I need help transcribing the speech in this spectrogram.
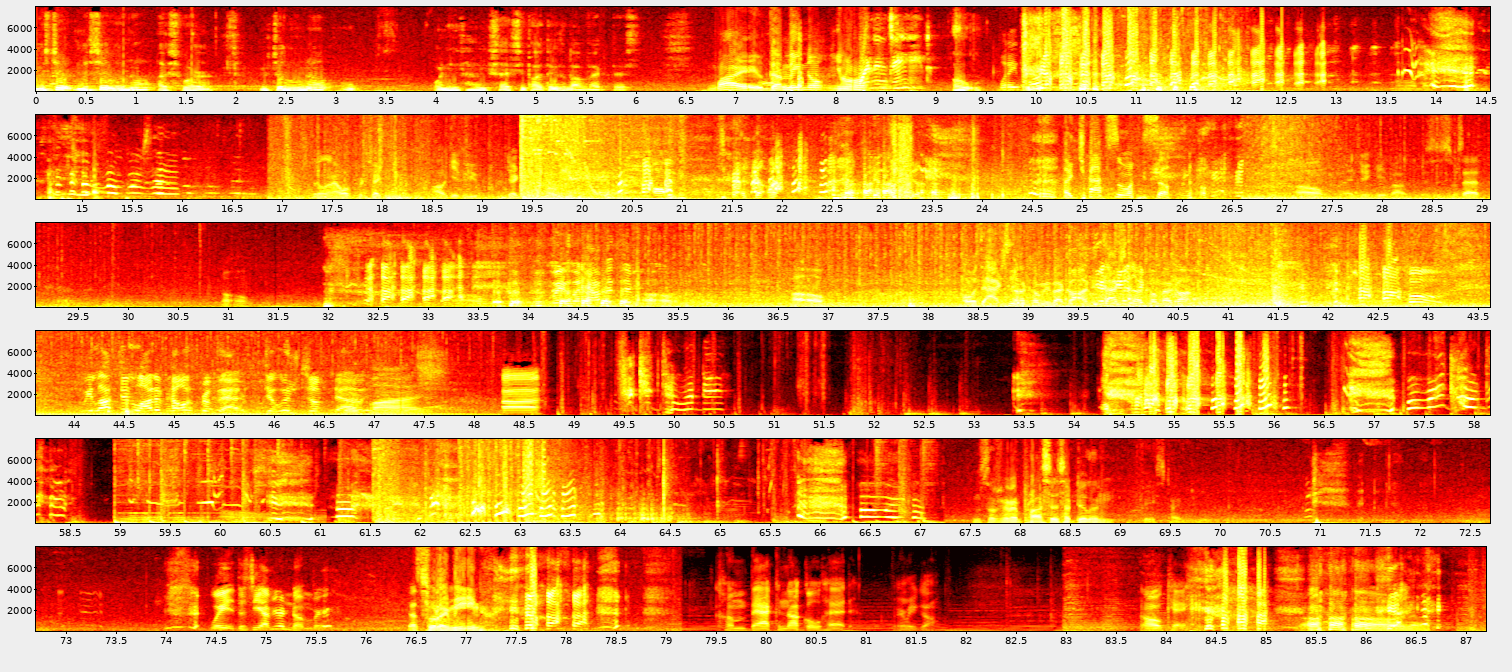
Mr. Mr. Luna, I swear, Mr. Luna, when he's having sex, he probably thinks about vectors. Why? That made no, you know. When indeed. Oh, Wait, what? Dylan, I will protect you. I'll give you protective oh. I gassed myself, no. Oh, my engine gave out. This is so sad. Uh-oh. Wait, what happens if Uh-oh. Uh-oh. Oh, it's actually not coming back on. It's actually not coming back on. Oh! We lost a lot of health from that. Dylan jumped We're out. fine. Uh, I'm still trying to process how Dylan FaceTimed me. Wait, does he have your number? That's what I mean. Come back, knucklehead. There we go. Okay. oh, no.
